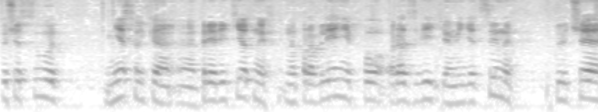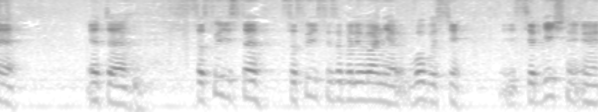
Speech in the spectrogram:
существует несколько э, приоритетных направлений по развитию медицины, включая это сосудистое, сосудистые заболевания в области сердечной э,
